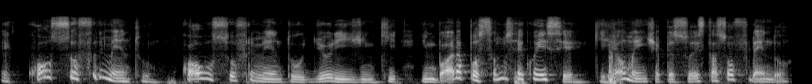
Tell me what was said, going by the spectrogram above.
é qual sofrimento, qual o sofrimento de origem que, embora possamos reconhecer que realmente a pessoa está sofrendo,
